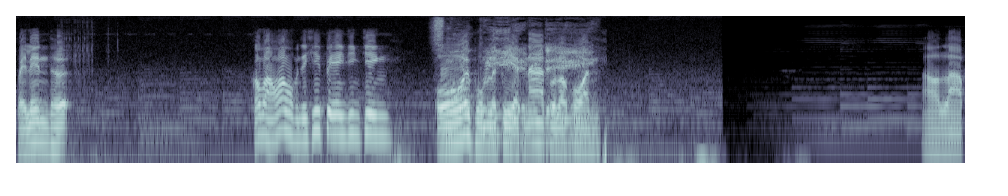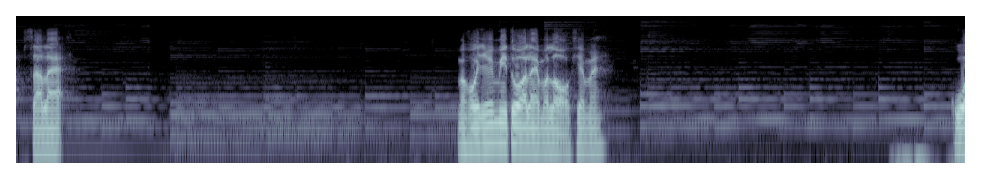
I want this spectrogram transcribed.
ไปเล่นเถอะ ก็หวังว่าผมจะคิดไปเองจริง ๆ โอ้ยผมละเกียดหน้าตัวละคร เอาหลับซะแล้วมันคงจะไม่มีตัวอะไรมาหลอกใช่ไหม กลัว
